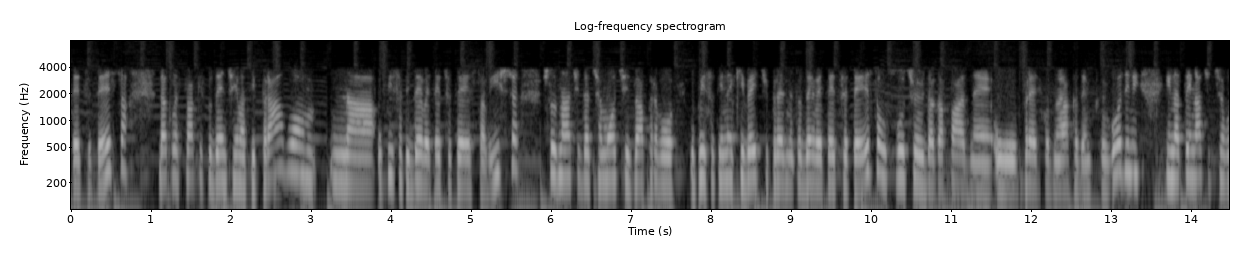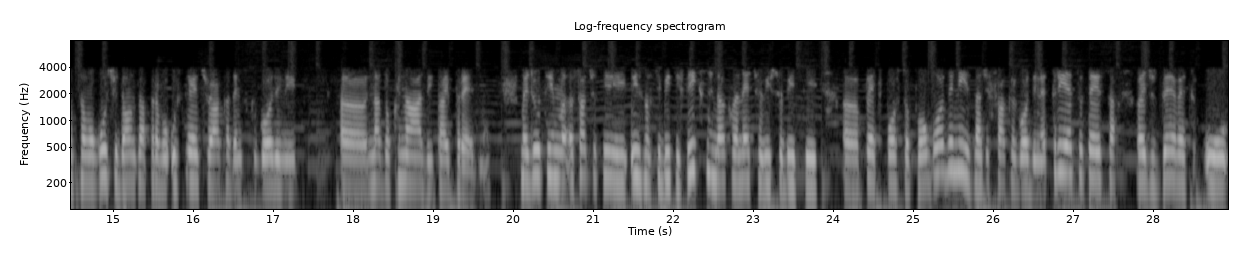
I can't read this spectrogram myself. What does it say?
ECTS-a. Dakle, svaki student će imati pravo na upisati 9 ECTS-a više, što znači da će moći zapravo upisati neki veći predmet od 9 ECTS-a u slučaju da ga padne u prethodnoj akademskoj godini i na taj način ćemo se omogućiti da on zapravo u sljedećoj akademskoj godini nadoknadi taj predmet. Međutim, sad će ti iznosi biti fiksni, dakle neće više biti 5% e, po godini, znači svake godine 3 ECTS-a, već 9 u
